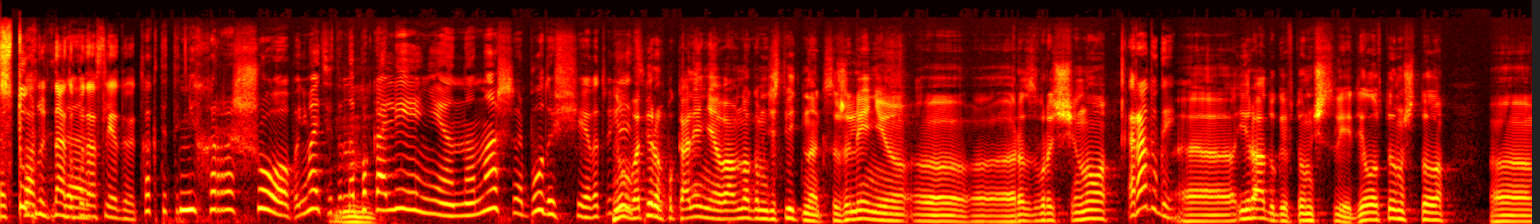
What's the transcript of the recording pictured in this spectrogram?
Стукнуть надо куда следует. Как-то это нехорошо, понимаете? Это на поколение, на наше будущее. Вот, Ну, во-первых, поколение во многом действительно, к сожалению, э, э, развращено Радугой? Э, и радугой в том числе. Дело в том, что э,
